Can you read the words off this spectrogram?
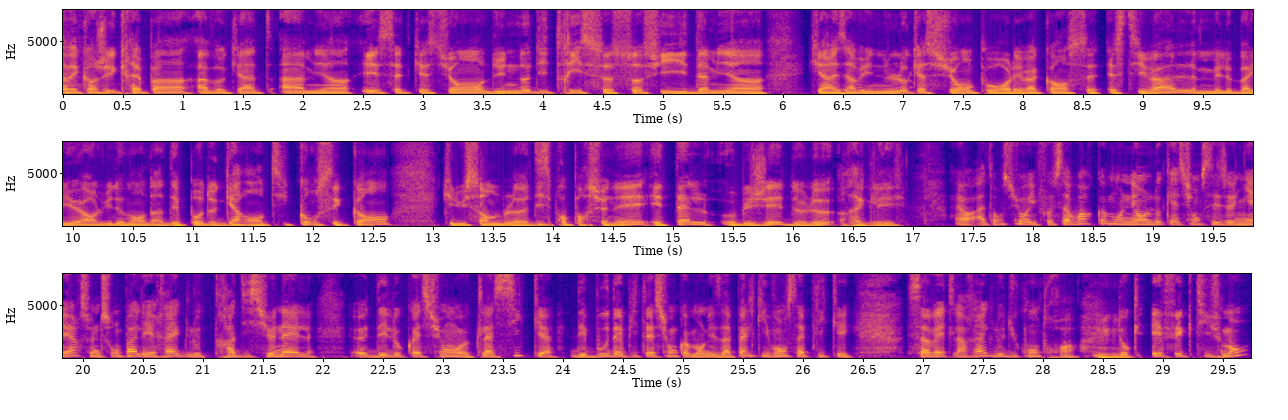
Avec Angélique Crépin, avocate à Amiens, et cette question d'une auditrice, Sophie d'Amiens, qui a réservé une location pour les vacances estivales, mais le bailleur lui demande un dépôt de garantie conséquent qui lui semble disproportionné. Est-elle obligée de le régler? Alors attention, il faut savoir, comme on est en location saisonnière, ce ne sont pas les règles traditionnelles euh, des locations euh, classiques, des baux d'habitation comme on les appelle, qui vont s'appliquer. Ça va être la règle du contrat. Mhm. Donc effectivement,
